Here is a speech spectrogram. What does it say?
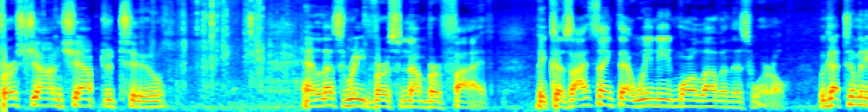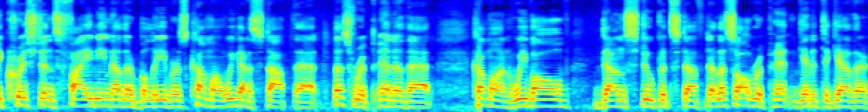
1 John chapter 2. And let's read verse number 5 because I think that we need more love in this world. We got too many Christians fighting other believers. Come on, we got to stop that. Let's repent of that. Come on, we've all done stupid stuff. Let's all repent and get it together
